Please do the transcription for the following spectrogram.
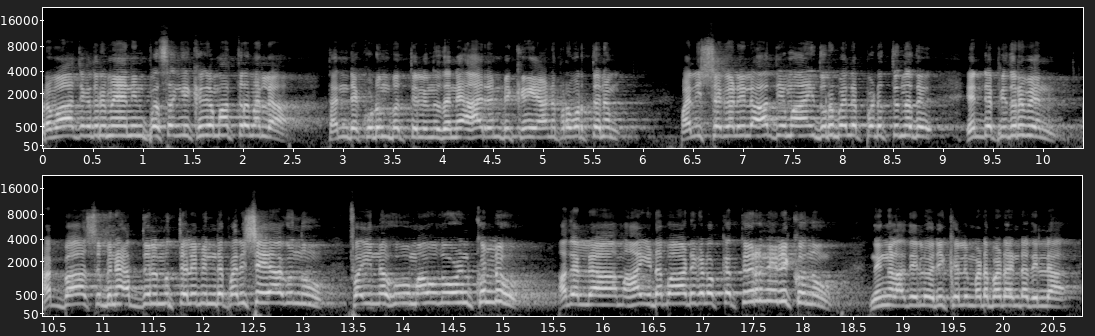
പ്രവാചക ദുർമേനിൻ പ്രസംഗിക്കുക മാത്രമല്ല തന്റെ കുടുംബത്തിൽ നിന്ന് തന്നെ ആരംഭിക്കുകയാണ് പ്രവർത്തനം. പലിശകളിൽ ആദ്യമായി ദുർബലപ്പെടുത്തുന്നത് എന്റെ പിതൃവൻ അബ്ബാസ് ബിൻ അബ്ദുൽ മുത്തലിബിന്റെ പലിശയാകുന്നു. അതെല്ലാം ആ ഇടപാടുകളൊക്കെ തീർന്നിരിക്കുന്നു. നിങ്ങൾ അതിൽ ഒരിക്കലും ഇടപെടേണ്ടതില്ല.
